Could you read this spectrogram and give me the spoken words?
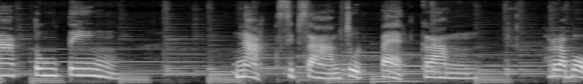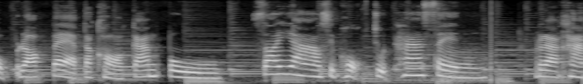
าคตุ้งติ้ง หนัก 13.8 กรัม ระบบล็อกแบบตะขอก้ามปู สร้อยยาว 16.5 เซน ราคา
